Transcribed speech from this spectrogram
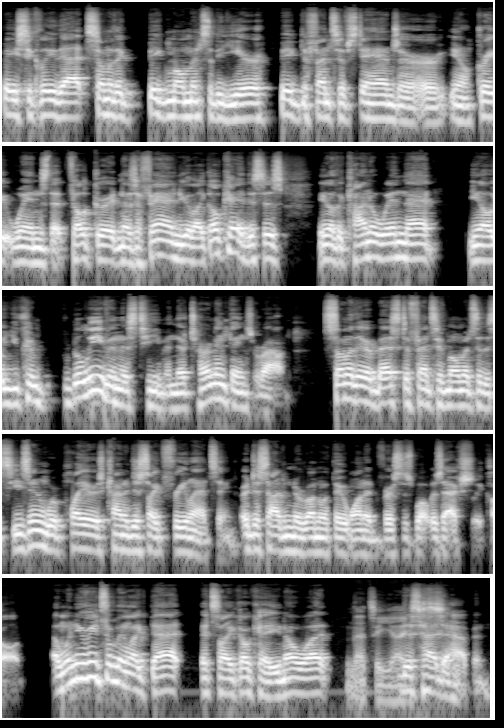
basically that some of the big moments of the year, big defensive stands or, or you know great wins that felt good, and as a fan, you're like, okay, this is you know the kind of win that you know, you can believe in this team and they're turning things around. Some of their best defensive moments of the season were players kind of just like freelancing or deciding to run what they wanted versus what was actually called. And when you read something like that, it's like, okay, you know what? That's a yikes. This had to happen.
